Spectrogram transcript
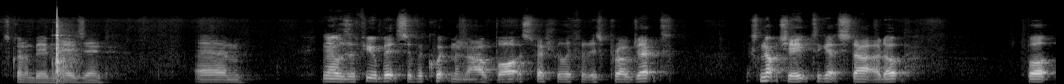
It's going to be amazing. Um, you know, there's a few bits of equipment that I've bought, especially for this project. It's not cheap to get started up, but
